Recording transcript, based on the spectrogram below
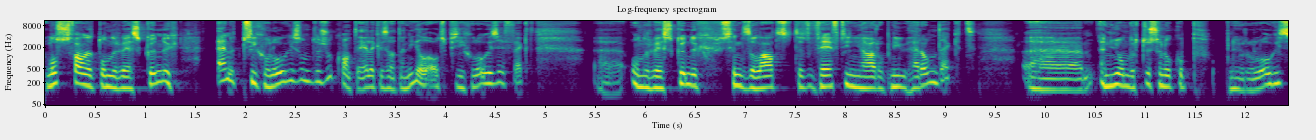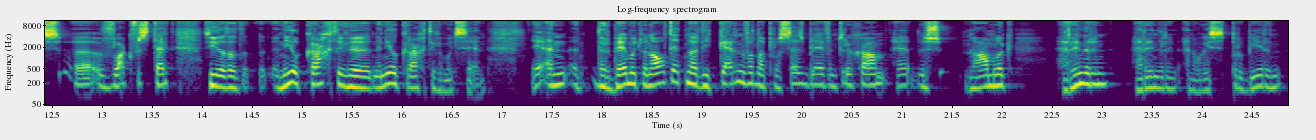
los van het onderwijskundig en het psychologisch onderzoek, want eigenlijk is dat een heel oud psychologisch effect, onderwijskundig sinds de laatste 15 jaar opnieuw herontdekt. Uh, en nu ondertussen ook op, neurologisch vlak versterkt, zie je dat het een heel krachtige, een heel krachtige moet zijn. en daarbij moeten we altijd naar die kern van dat proces blijven teruggaan. Dus namelijk herinneren, herinneren en nog eens proberen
